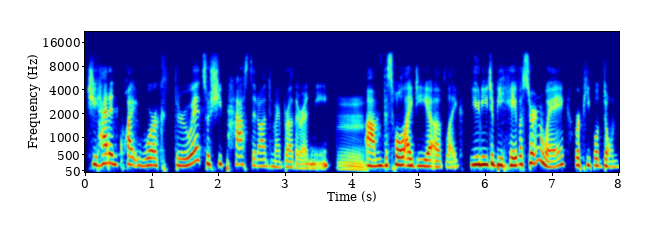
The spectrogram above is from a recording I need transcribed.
she hadn't quite worked through it. So she passed it on to my brother and me. Mm. Um, this whole idea of like, you need to behave a certain way where people don't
